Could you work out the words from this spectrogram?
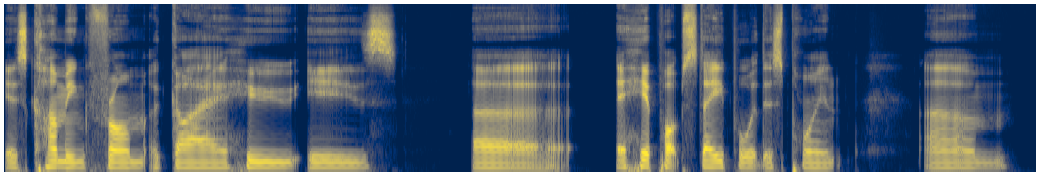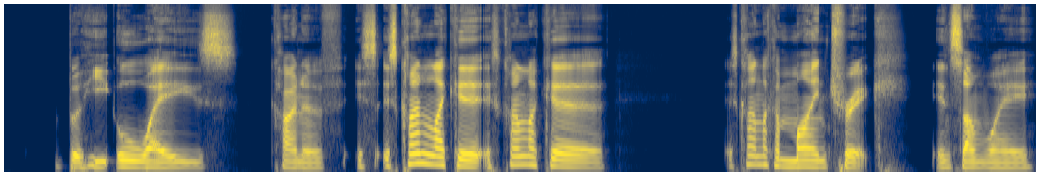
is coming from a guy who is uh, a hip hop staple at this point. Um, but he always kind of it's it's kind of like a it's kind of like a it's kind of like a mind trick in some way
